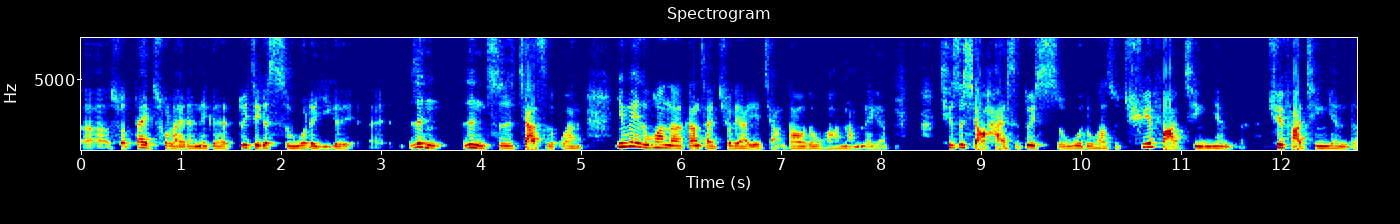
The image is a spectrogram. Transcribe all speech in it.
呃所带出来的那个对这个食物的一个呃认认知价值观，因为的话呢，刚才 Julia 也讲到的话呢，那个其实小孩是对食物的话是缺乏经验的，缺乏经验的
